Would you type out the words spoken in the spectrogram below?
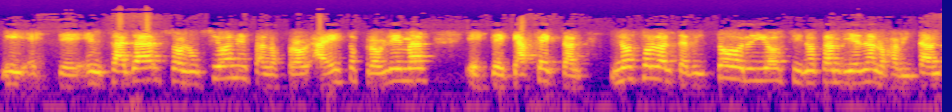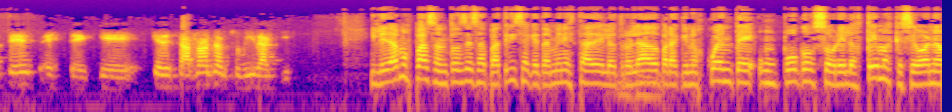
y, este, ensayar soluciones a, los a estos problemas este, que afectan no solo al territorio, sino también a los habitantes este, que, que desarrollan su vida aquí. Y le damos paso entonces a Patricia, que también está del otro lado, para que nos cuente un poco sobre los temas que se van a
